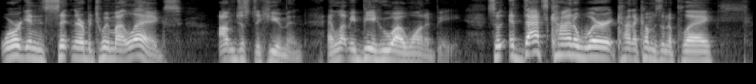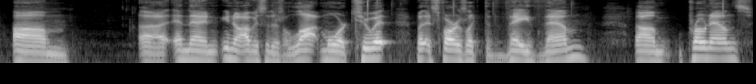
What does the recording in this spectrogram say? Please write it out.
organ is sitting there between my legs i'm just a human and let me be who i want to be so if that's kind of where it kind of comes into play um uh, and then you know obviously there's a lot more to it but as far as like the they them um, pronouns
